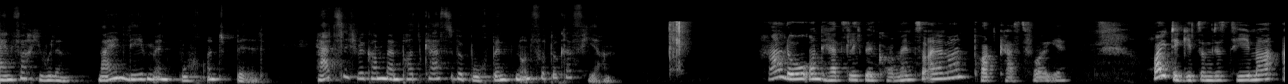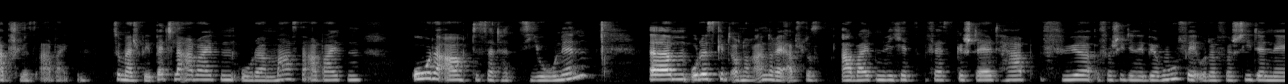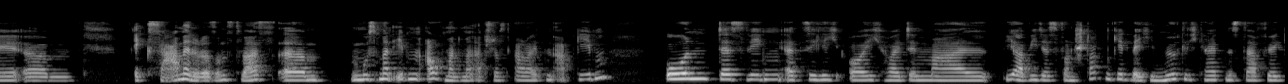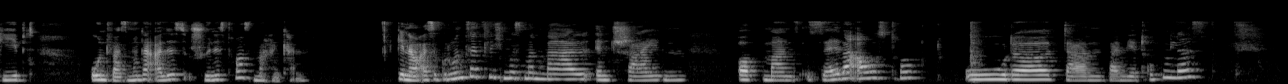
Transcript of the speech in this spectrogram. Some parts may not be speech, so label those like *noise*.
Einfach Jule, mein Leben in Buch und Bild. Herzlich willkommen beim Podcast über Buchbinden und Fotografieren. Hallo und herzlich willkommen zu einer neuen Podcast-Folge. Heute geht es um das Thema Abschlussarbeiten, zum Beispiel Bachelorarbeiten oder Masterarbeiten oder auch Dissertationen. Ähm, oder es gibt auch noch andere Abschlussarbeiten, wie ich jetzt festgestellt habe, für verschiedene Berufe oder verschiedene ähm, Examen oder sonst was. Ähm, muss man eben auch manchmal Abschlussarbeiten abgeben. Und deswegen erzähle ich euch heute mal, ja, wie das vonstatten geht, welche Möglichkeiten es dafür gibt und was man da alles Schönes draus machen kann. Genau, also grundsätzlich muss man mal entscheiden, ob man es selber ausdruckt oder dann bei mir drucken lässt.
